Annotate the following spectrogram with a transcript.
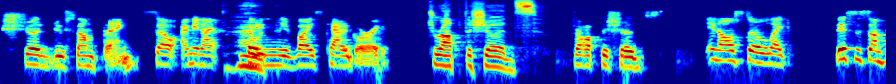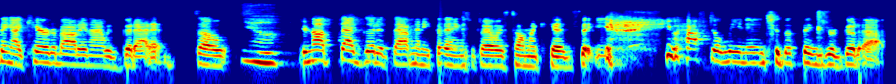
should do something. So I mean I so in the advice category, Drop the shoulds. drop the shoulds. And also like this is something I cared about and I was good at it. So Yeah. you're not that good at that many things, which I always tell my kids that you, you have to lean into the things you're good at.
